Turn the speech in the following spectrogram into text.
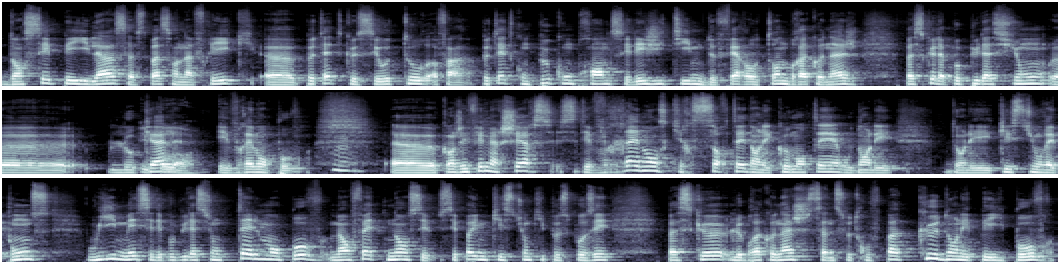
dans ces pays-là, ça se passe en Afrique. euh, peut-être que c'est auto, enfin peut-être qu'on peut comprendre, c'est légitime de faire autant de braconnage parce que la population euh, locale est vraiment pauvre. Euh, quand j'ai fait mes recherches, c'était vraiment ce qui ressortait dans les commentaires ou dans les dans les questions-réponses. Oui, mais c'est des populations tellement pauvres. Mais en fait, non, c'est c'est pas une question qui peut se poser parce que le braconnage, ça ne se trouve pas que dans les pays pauvres.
